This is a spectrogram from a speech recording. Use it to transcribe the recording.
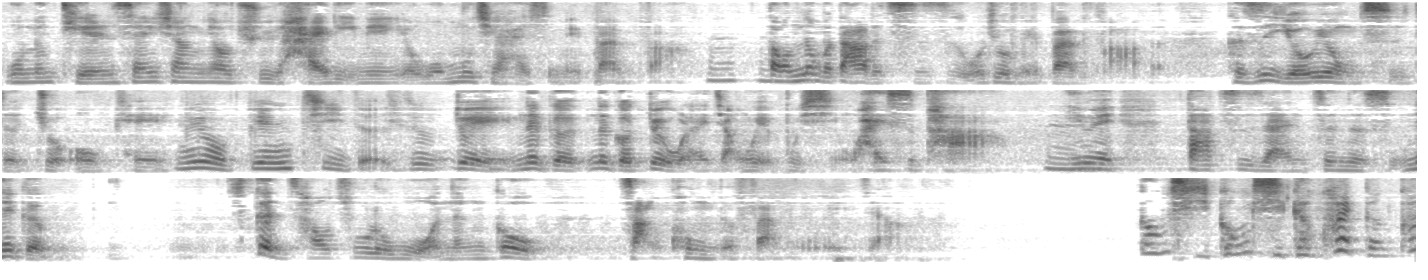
我们铁人三项要去海里面游，我目前还是没办法，嗯到那么大的池子我就没办法了。可是游泳池的就 OK，没有边际的就对那个那个对我来讲我也不行，我还是怕，嗯、因为大自然真的是那个更超出了我能够掌控的范围。这样，恭喜恭喜，赶快赶快，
